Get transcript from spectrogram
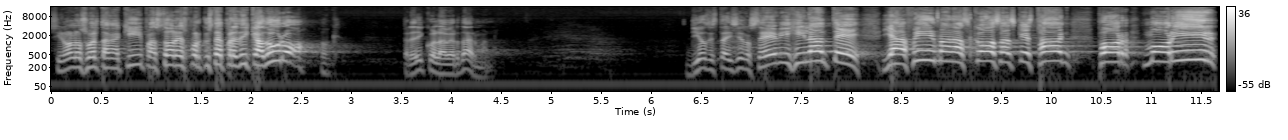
Si no lo sueltan aquí, pastor, es porque usted predica duro. Predico la verdad, hermano. Dios está diciendo, sé vigilante y afirma las cosas que están por morir.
